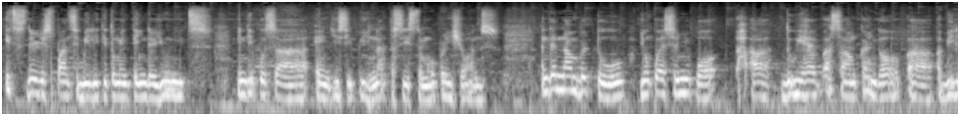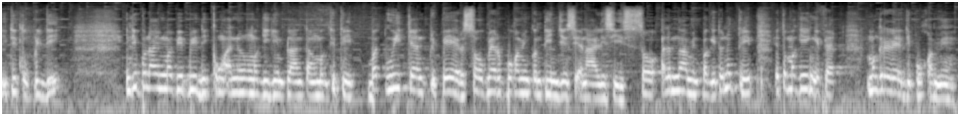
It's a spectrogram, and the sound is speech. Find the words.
it's their responsibility to maintain their units. Hindi po sa NGCP, not the system operations. And then number two, yung question nyo po, uh, do we have uh, some kind of uh, ability to predict? Hindi po namin mapipredict kung anong magiging plantang magtitrip. But we can prepare. So, meron po kaming contingency analysis. So, alam namin pag ito nag-trip, ito magiging effect, magre-ready po kami.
